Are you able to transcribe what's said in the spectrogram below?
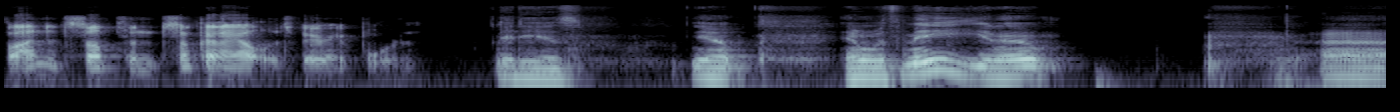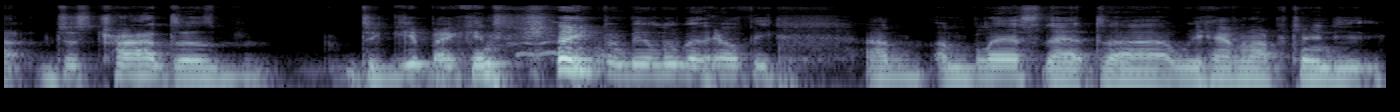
finding something, some kind of outlet is very important. It is. Yep. And with me, you know, uh, just trying to to get back in shape and be a little bit healthy. I'm I'm blessed that uh, we have an opportunity.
